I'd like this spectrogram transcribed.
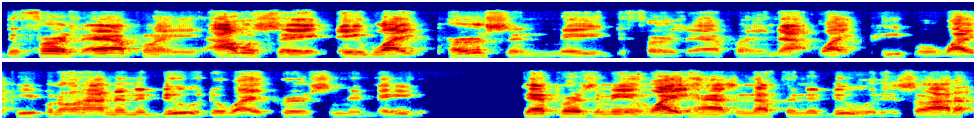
the first airplane, I would say a white person made the first airplane, not white people. White people don't have nothing to do with the white person that made it. That person being white has nothing to do with it. So I don't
